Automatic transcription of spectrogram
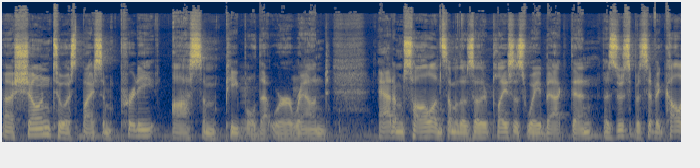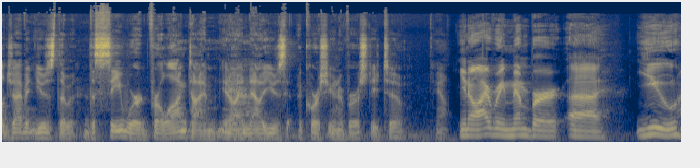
uh, shown to us by some pretty awesome people that were around Adams Hall and some of those other places way back then. Azusa Pacific College, I haven't used the, the C word for a long time, you know, yeah. I now use, of course, university too. Yeah. You know, I remember uh, you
